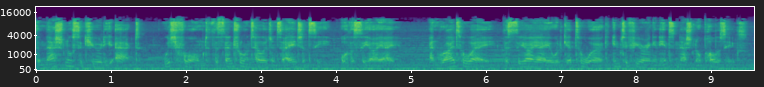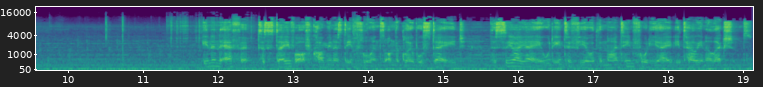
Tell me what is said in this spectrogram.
the National Security Act, which formed the Central Intelligence Agency, or the CIA. And right away, the CIA would get to work interfering in international politics. In an effort to stave off communist influence on the global stage, the CIA would interfere with the 1948 Italian elections.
